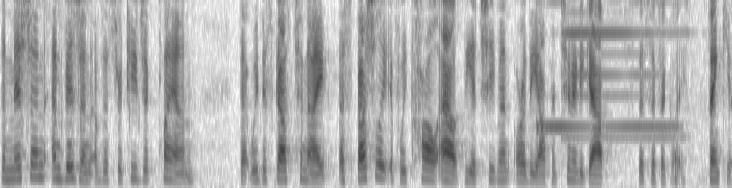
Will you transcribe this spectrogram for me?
the mission and vision of the strategic plan that we discussed tonight, especially if we call out the achievement or the opportunity gap specifically. Thank you.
